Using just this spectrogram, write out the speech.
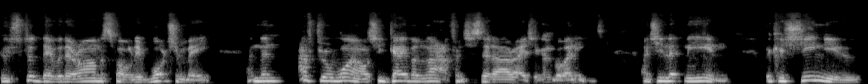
who stood there with her arms folded, watching me. And then after a while, she gave a laugh and she said, All right, you can go and eat. And she let me in because she knew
